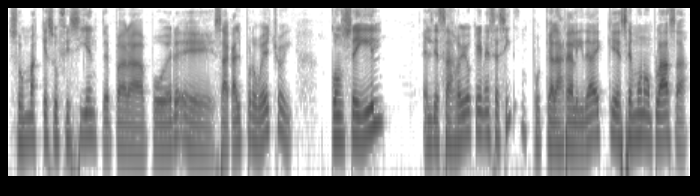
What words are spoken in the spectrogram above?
son más que suficientes para poder eh, sacar provecho y conseguir el desarrollo que necesiten, porque la realidad es que ese monoplaza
